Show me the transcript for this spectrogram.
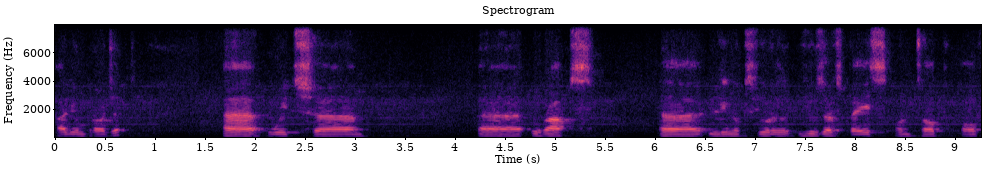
Halium project, uh, which uh, uh, wraps uh, Linux user, user space on top of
